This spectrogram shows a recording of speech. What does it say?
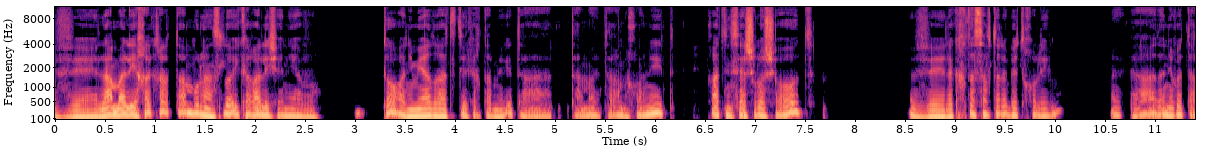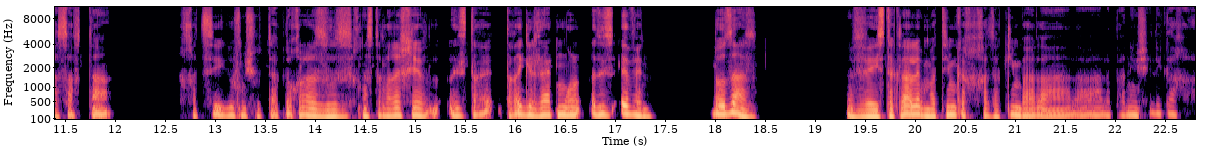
ולמה לי? אחר כך את האמבולנס, לא, היא קראה לי שאני אבוא. טוב, אני מיד רציתי לקחת את, המכונית, רציתי נסיעה שלוש שעות, ולקחת את הסבתא לבית חולים. ואז אני רואה את הסבתא, חצי גוף משותק, לא יכולה לזוז, הכנסת לרכב, את הרגל זה היה כמו להזיז אבן, לא זז. והסתכלה לבתים ככה חזקים על הפנים שלי ככה.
